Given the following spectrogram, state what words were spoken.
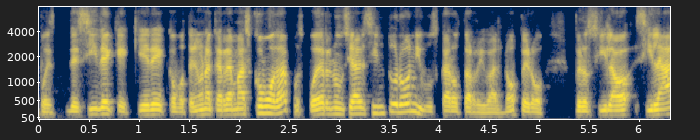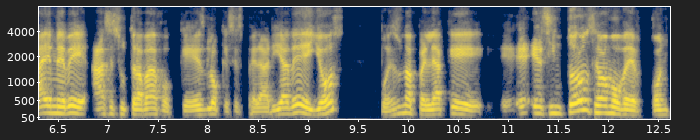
pues decide que quiere como tener una carrera más cómoda, pues puede renunciar al cinturón y buscar otra rival, ¿no? Pero, pero si, la, si la AMB hace su trabajo, que es lo que se esperaría de ellos, pues es una pelea que e, e, el cinturón se va a mover con,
